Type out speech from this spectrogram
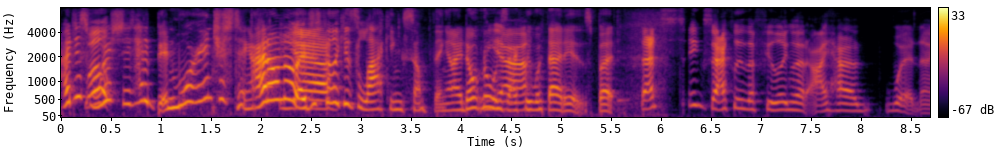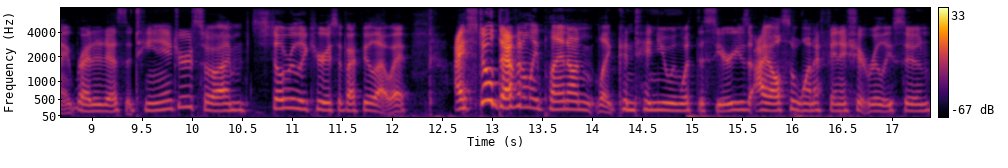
I just Well- wish it had been more interesting. I don't know. I just feel like it's lacking something, and I don't know Yeah. exactly what that is. But That's exactly the feeling that I had when I read it as a teenager, so I'm still really curious if I feel that way. I still definitely plan on like continuing with the series. I also want to finish it really soon.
